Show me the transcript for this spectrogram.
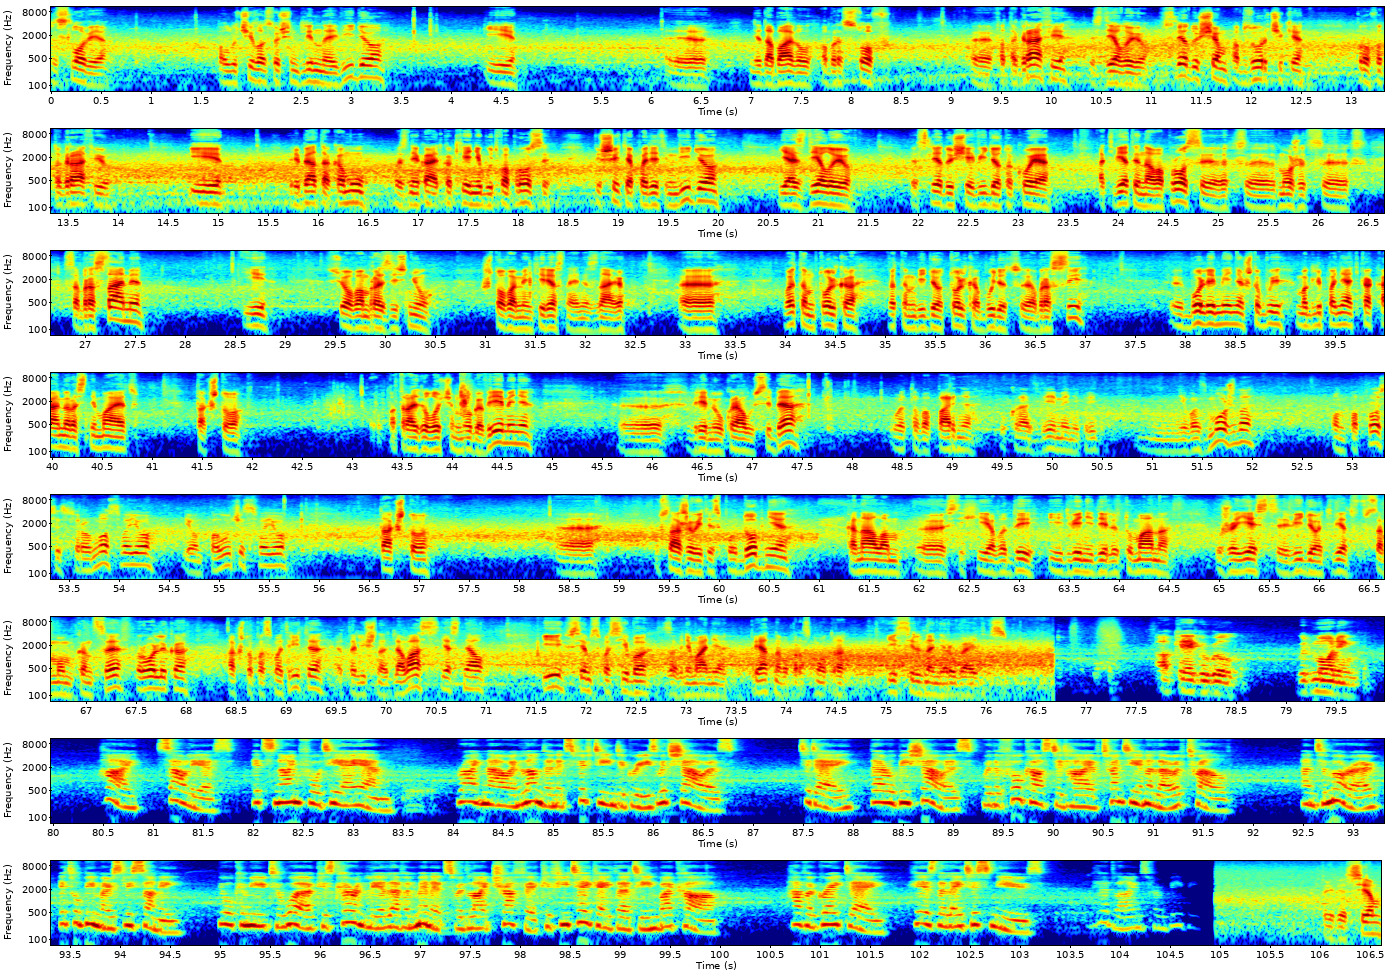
Предсловие. Получилось очень длинное видео и э, не добавил образцов э, фотографий. Сделаю в следующем обзорчике про фотографию. И, ребята, кому возникают какие-нибудь вопросы, пишите под этим видео. Я сделаю следующее видео такое, ответы на вопросы, может, с, с образцами. И все вам разъясню, что вам интересно, я не знаю. Э, в этом только, в этом видео только будут образцы, э, более-менее, чтобы вы могли понять, как камера снимает. Так что потратил очень много времени. Э, время украл у себя. У этого парня украсть время невозможно. Он попросит все равно свое, и он получит свое. Так что усаживайтесь поудобнее. Каналом э, «Стихия воды» и «Две недели тумана» уже есть видео-ответ в самом конце ролика. Так что посмотрите, это лично для вас я снял. И всем спасибо за внимание. Приятного просмотра и сильно не ругайтесь. Okay, Google. Good morning. Hi, Saulius. It's 9.40 a.m. Right now in London it's 15 degrees with showers. Today, there will be showers, with a forecasted high of 20 and a low of 12. And tomorrow, it'll be mostly sunny. Your commute to work is currently 11 minutes with light traffic if you take A13 by car. Have a great day. Here's the latest news. Headlines from BBC. Привет всем!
